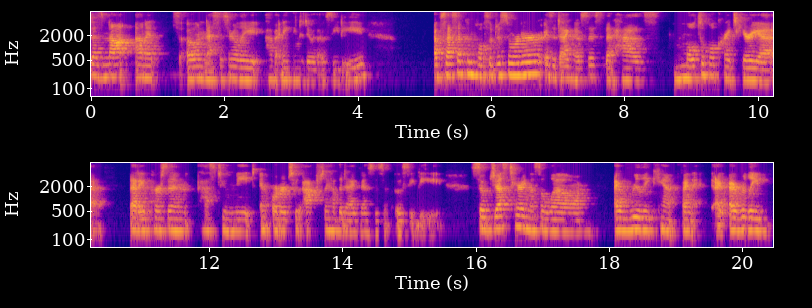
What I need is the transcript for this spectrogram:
does not on its own necessarily have anything to do with OCD. Obsessive compulsive disorder is a diagnosis that has multiple criteria that a person has to meet in order to actually have the diagnosis of OCD. So just hearing this alone, I really can't find it. I, I really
